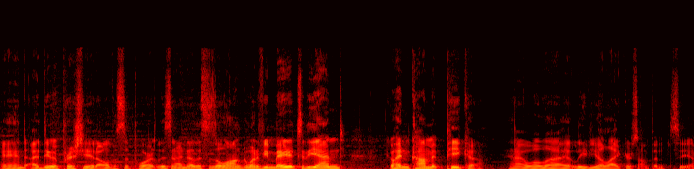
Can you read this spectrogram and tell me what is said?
and I do appreciate all the support. Listen, I know this is a long one. If you made it to the end, go ahead and comment Pika and I will uh, leave you a like or something. See ya.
